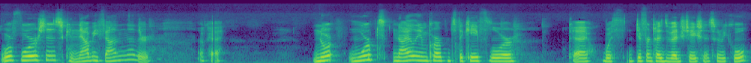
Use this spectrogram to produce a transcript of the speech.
Warp forces can now be found in nether. Okay. Nor- warped nylium carpets the cave floor. Okay, with different types of vegetation. It's gonna be cool.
